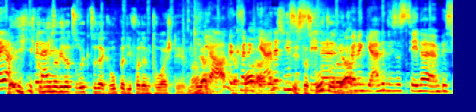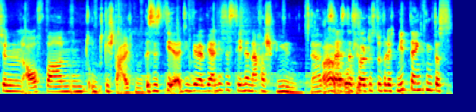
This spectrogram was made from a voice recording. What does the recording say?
naja, Weil ich, ich komme immer wieder zurück zu der Gruppe, die vor dem Tor steht. Ne? Ja. Ja, wir können gerne diese das Szene, gut, wir Ja. können gerne diese Szene ein bisschen aufbauen und, und gestalten. Es ist die, die, wir werden diese Szene nachher spielen. Ja, das Ah, heißt, das okay. solltest du vielleicht mitdenken, dass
